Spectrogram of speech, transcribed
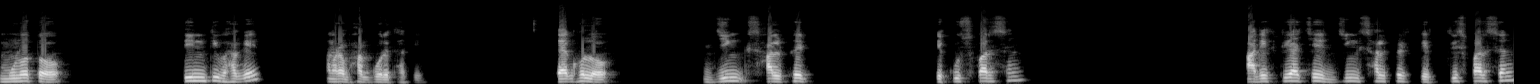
মূলত তিনটি ভাগে আমরা ভাগ করে থাকি। এক হলো জিঙ্ক সালফেট একুশ পার্সেন্ট আরেকটি আছে জিঙ্ক সালফেট তেত্রিশ পার্সেন্ট।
